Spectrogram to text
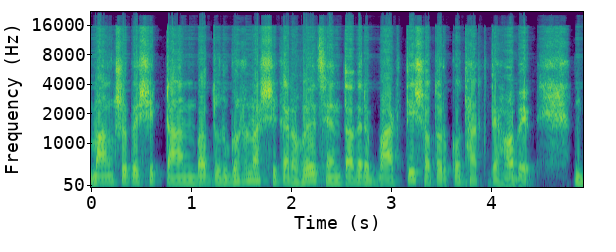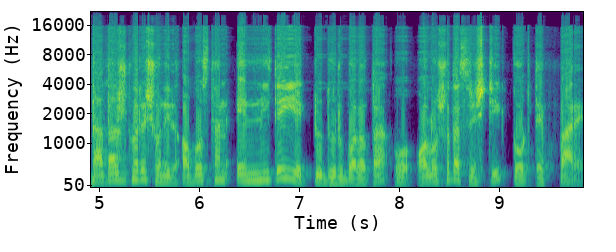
মাংসপেশির টান বা দুর্ঘটনার শিকার হয়েছেন, তাদের বাড়তি সতর্ক থাকতে হবে। দ্বাদশ ঘরে শনির অবস্থান এমনিতেই একটু দুর্বলতা ও অলসতা সৃষ্টি করতে পারে।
